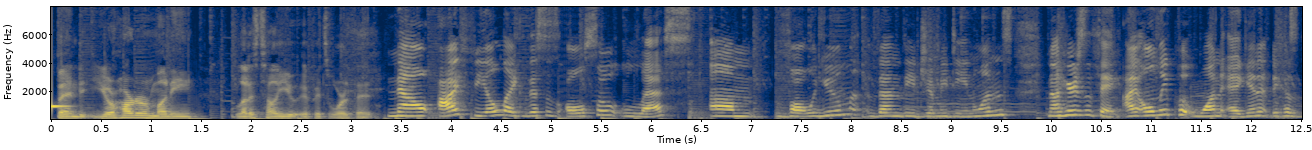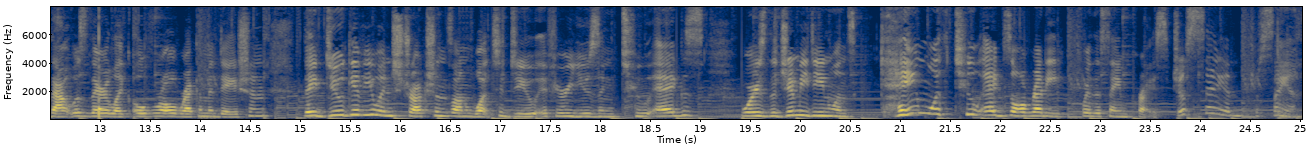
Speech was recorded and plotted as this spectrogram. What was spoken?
spend your hard-earned money let us tell you if it's worth it. Now, I feel like this is also less um, volume than the Jimmy Dean ones. Now, here's the thing. I only put one egg in it because that was their like overall recommendation. They do give you instructions on what to do if you're using two eggs, whereas the Jimmy Dean ones came with two eggs already for the same price. Just saying, just saying.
